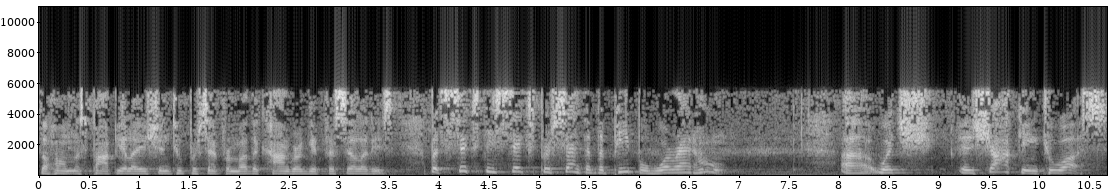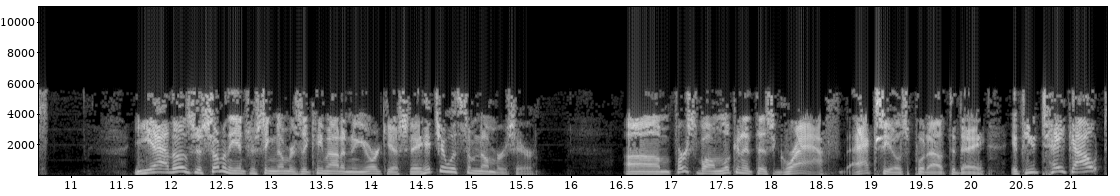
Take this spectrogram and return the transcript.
the homeless population. 2% from other congregate facilities. But 66% of the people were at home, uh, which is shocking to us. Yeah, those are some of the interesting numbers that came out in New York yesterday. Hit you with some numbers here. Um, first of all, I'm looking at this graph Axios put out today. If you take out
